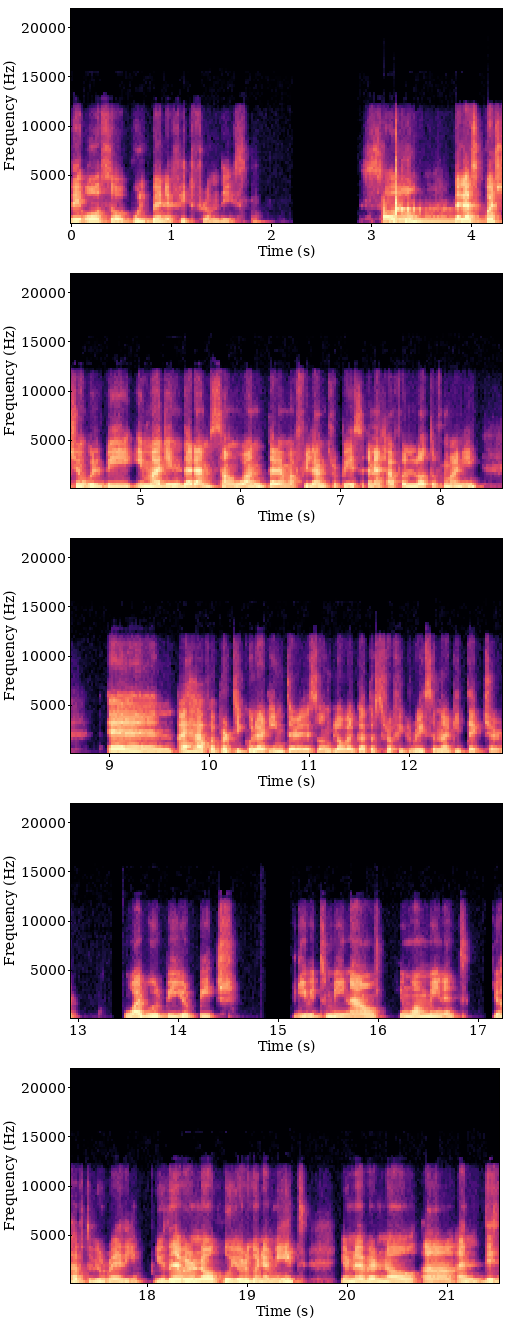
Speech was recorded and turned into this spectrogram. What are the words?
They also will benefit from this. So the last question will be, imagine that I'm someone, that I'm a philanthropist and I have a lot of money and I have a particular interest on global catastrophic risk and architecture. What would be your pitch? Give it to me now in one minute. You have to be ready. You never know who you're gonna meet. You never know. Uh, and this,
